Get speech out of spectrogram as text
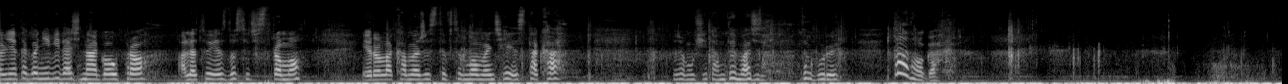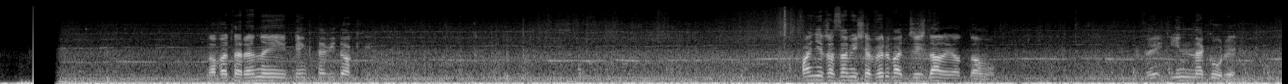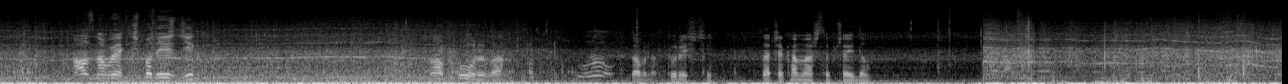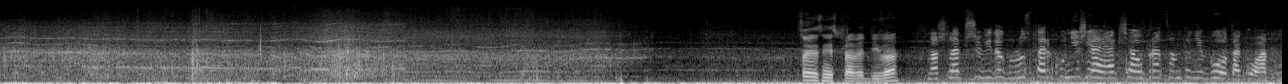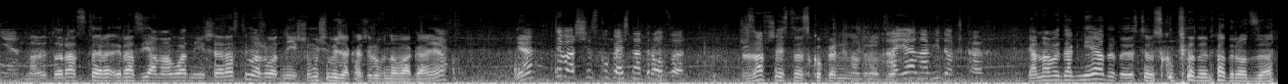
Pewnie tego nie widać na GoPro, ale tu jest dosyć stromo i rola kamerzysty w tym momencie jest taka, że musi tam dymać do, do góry na nogach. Nowe tereny i piękne widoki. Fajnie czasami się wyrwać gdzieś dalej od domu. W inne góry. O, znowu jakiś podjeździk. O kurwa. Wow. Dobra, turyści. Zaczekamy aż se przejdą. Co jest niesprawiedliwe? Masz lepszy widok w lusterku niż ja. Jak się obracam, to nie było tak ładnie. No ale to raz, te, raz ja mam ładniejszy, raz ty masz ładniejszy. Musi być jakaś równowaga, nie? Nie? Ty masz się skupiać na drodze, Że zawsze jestem skupiony na drodze. a ja na widoczkach. Ja nawet jak nie jadę, to jestem skupiony na drodze.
